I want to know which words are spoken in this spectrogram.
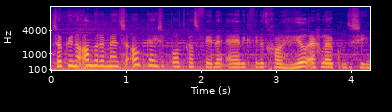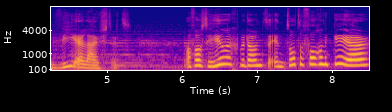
Zo kunnen andere mensen ook deze podcast vinden en ik vind het gewoon heel erg leuk om te zien wie er luistert. Alvast heel erg bedankt en tot de volgende keer!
